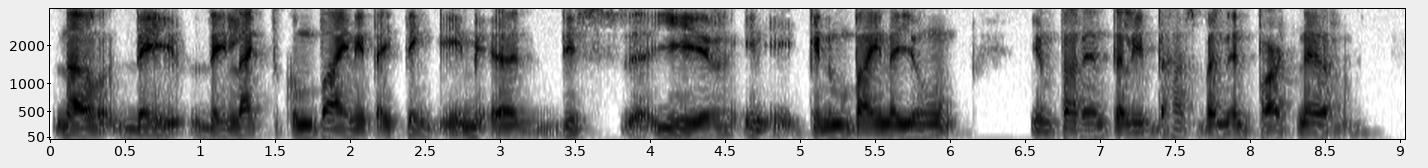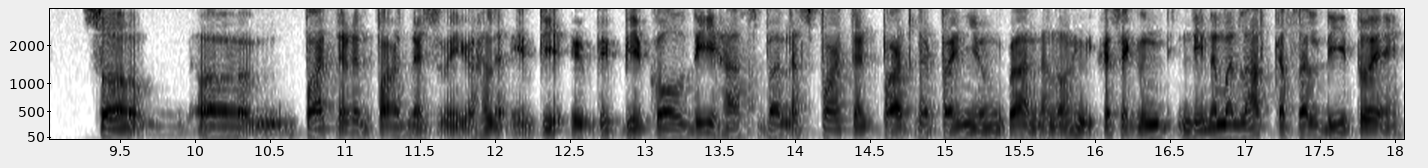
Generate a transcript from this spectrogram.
Now they they like to combine it. I think in uh, this uh, year in kinumbine na yung yung parental leave husband and partner. So um, partner and partners if you, if you call the husband as partner partner pa rin yung van ano? Kasi hindi naman lahat kasal dito eh.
